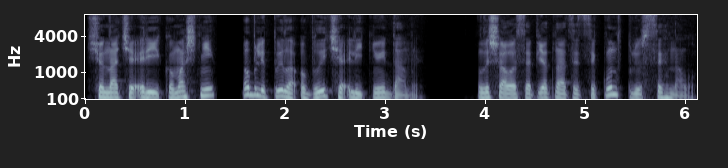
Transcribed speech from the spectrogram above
що, наче рій комашні, обліпила обличчя літньої дами. Лишалося 15 секунд плюс сигналу.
